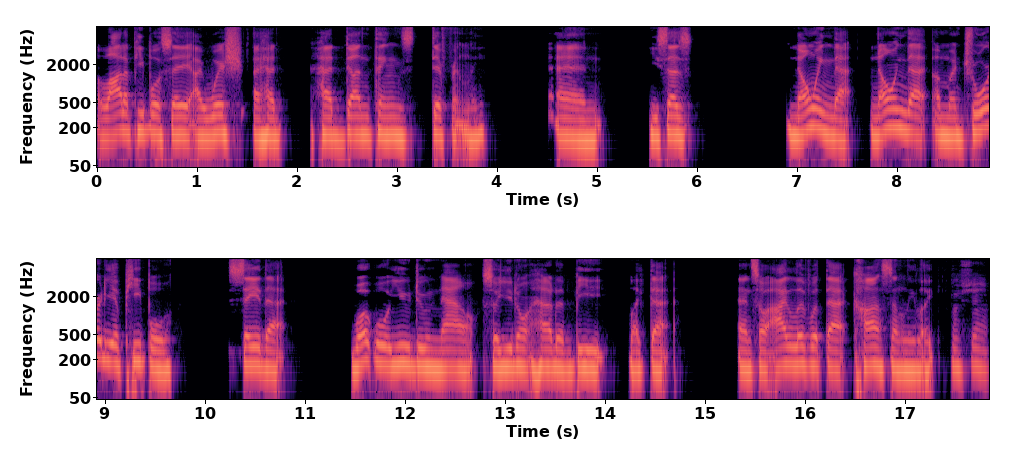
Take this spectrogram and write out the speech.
A lot of people say, I wish I had had done things differently. And he says, knowing that, knowing that a majority of people say that, what will you do now so you don't have to be like that? And so I live with that constantly. Like, Oh shit.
